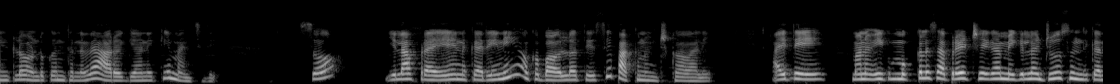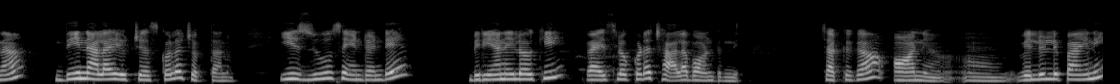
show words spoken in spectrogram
ఇంట్లో వండుకుని తిన్నవి ఆరోగ్యానికి మంచిది. సో ఇలా ఫ్రై అయిన కర్రీని ఒక బౌల్లో తీసి పక్కన ఉంచుకోవాలి. అయితే మనం ఈ ముక్కలు సపరేట్ చేయగా మిగిలిన జ్యూస్ ఉంది కదా దీన్ని ఎలా యూజ్ చేసుకోవాలో చెప్తాను. ఈ జ్యూస్ ఏంటంటే బిర్యానీలోకి రైస్లో కూడా చాలా బాగుంటుంది. చక్కగా ఆనియన్ వెల్లుల్లిపాయని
